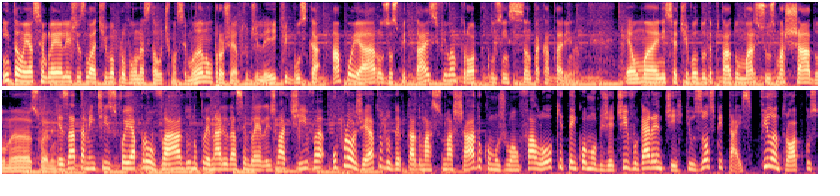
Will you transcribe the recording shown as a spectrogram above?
Então, a Assembleia Legislativa aprovou nesta última semana um projeto de lei que busca apoiar os hospitais filantrópicos em Santa Catarina é uma iniciativa do deputado Márcio Machado, né, Suelen? Exatamente isso. Foi aprovado no plenário da Assembleia Legislativa o projeto do deputado Márcio Machado, como o João falou, que tem como objetivo garantir que os hospitais filantrópicos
